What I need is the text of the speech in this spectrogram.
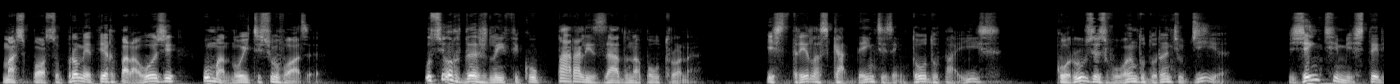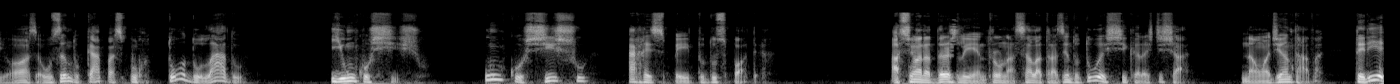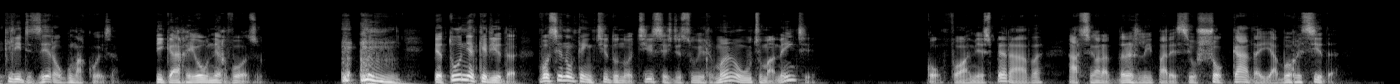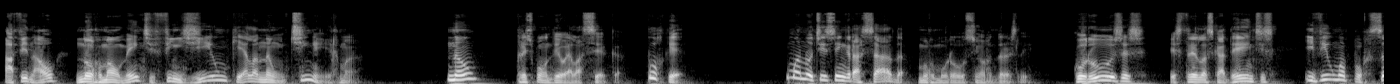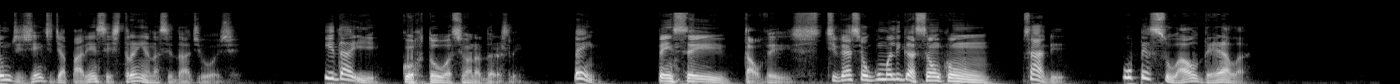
Mas posso prometer para hoje uma noite chuvosa. O Sr. Dursley ficou paralisado na poltrona estrelas cadentes em todo o país, corujas voando durante o dia, gente misteriosa usando capas por todo lado e um cochicho. Um cochicho a respeito dos Potter. A senhora Dursley entrou na sala trazendo duas xícaras de chá. Não adiantava. Teria que lhe dizer alguma coisa. Pigarreou nervoso. Petúnia, querida, você não tem tido notícias de sua irmã ultimamente? Conforme esperava, a senhora Dursley pareceu chocada e aborrecida. Afinal, normalmente fingiam que ela não tinha irmã. Não, respondeu ela seca. Por quê? Uma notícia engraçada, murmurou o Sr. Dursley. Corujas, estrelas cadentes, e viu uma porção de gente de aparência estranha na cidade hoje. E daí? cortou a Sra. Dursley. Bem, pensei, talvez, tivesse alguma ligação com. Sabe, o pessoal dela.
